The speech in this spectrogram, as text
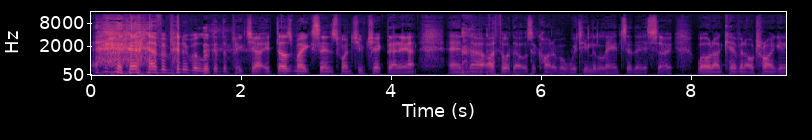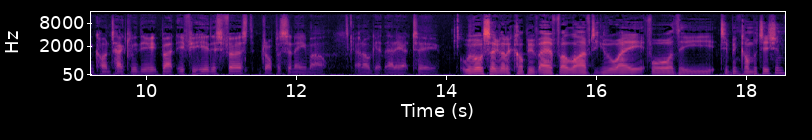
have a bit of a look at the picture. It does make sense once you've checked that out, and uh, I thought that was a kind of a witty little answer there. So well done, Kevin. I'll try and get in contact with you. But if you hear this first, drop us an email, and I'll get that out to you. We've also got a copy of AFL Live to give away for the tipping competition.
